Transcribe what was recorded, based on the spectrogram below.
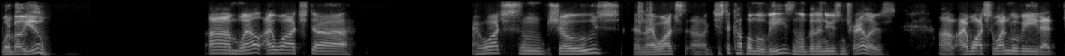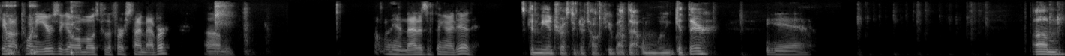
What about you? Um, well, I watched uh I watched some shows and I watched uh, just a couple movies and a little bit of news and trailers. Um, I watched one movie that came out 20 years ago almost for the first time ever. Um, and that is the thing I did. It's going to be interesting to talk to you about that when we get there. Yeah. Um,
